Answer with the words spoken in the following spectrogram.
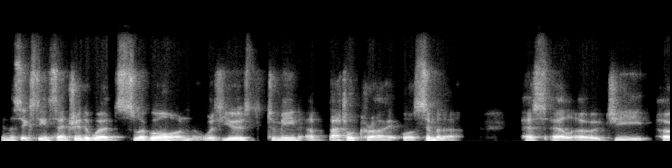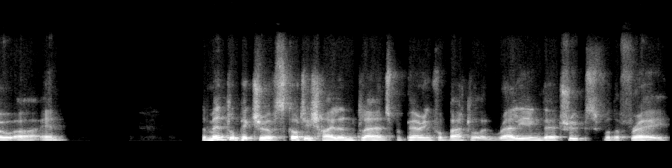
In the 16th century, the word slogan was used to mean a battle cry or similar, S L O G O R N. The mental picture of Scottish Highland clans preparing for battle and rallying their troops for the fray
